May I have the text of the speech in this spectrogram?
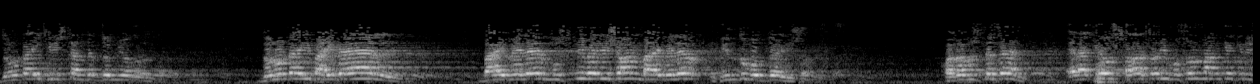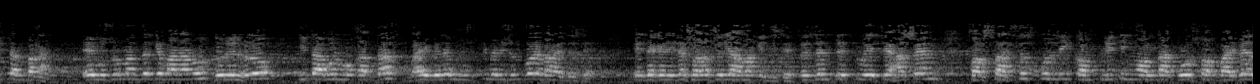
দুটাই খ্রিস্টানদের ধর্মীয় গ্রন্থ। দুটাই বাইবেল। বাইবেলের মুসলিম এডিশন, বাইবেলের হিন্দু বৌদ্ধ এডিশন। কথা বুঝতেছেন? এরা কেউ সরাসরি মুসলমানকে খ্রিস্টান বানায়। এই মুসলমানদেরকে বানানোর দলিল হল কিতাবুল মুকাদ্দাস বাইবেলের মুসলিম এডিশন করে বানাইতেছে। দেখেন, এটা সরাসরি আমাকে দিতে প্রেজেন্টেড to H A Hasen for successfully completing all the course of Bible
